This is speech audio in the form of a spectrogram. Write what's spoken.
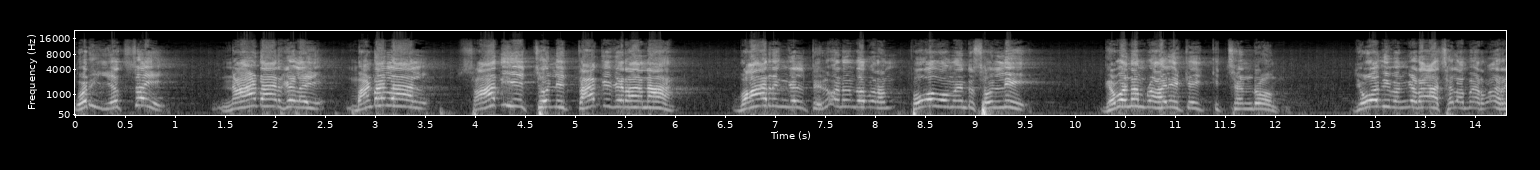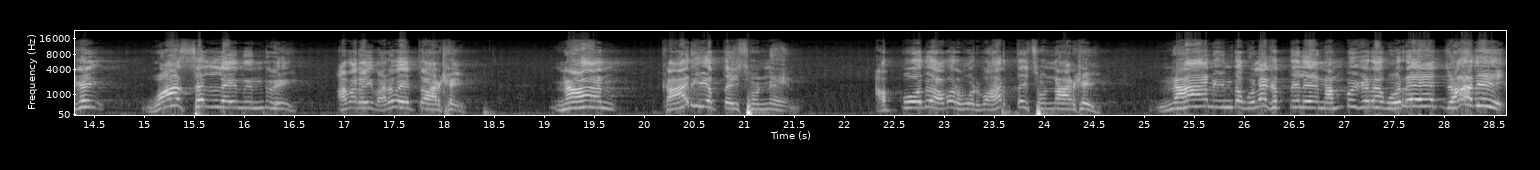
ஒரு எஸ்ஐ நாடார்களை மணலால் சாதியை சொல்லி தாக்குகிறானா? வாருங்கள் திருவனந்தபுரம் போவோம் என்று சொல்லி கவனம் மாளிகைக்கு சென்றோம். ஜோதி வெங்கடாசலம் அவர்கள் வாசல்ல நின்று அவரை வரவேற்றார்கள். நான் காரியத்தை சொன்னேன். அப்போது அவர் ஒரு வார்த்தை சொன்னார்கள். நான் இந்த உலகத்திலே நம்புகிற ஒரே ஜாதி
